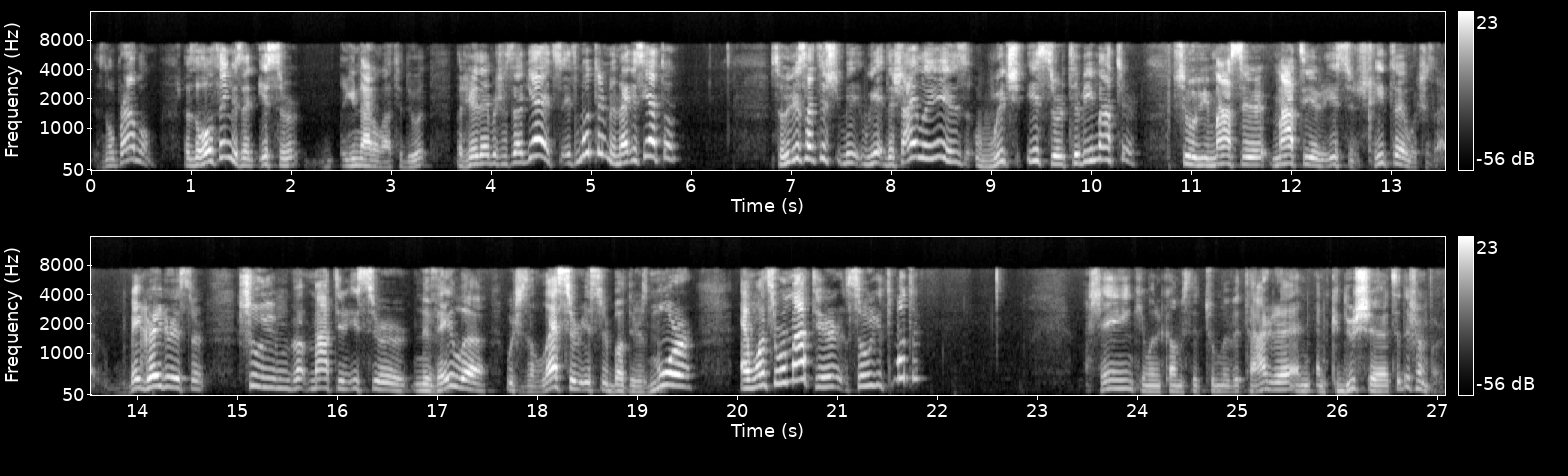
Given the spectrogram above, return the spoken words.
There's no problem. Because the whole thing is an Isser, you're not allowed to do it. But here the Abishah said, yeah, it's it's mutter, megas yaton. So we just have to, we, the shaila is which Isser to be matter. Should we be matir, matir Isser Shchita, which is a big greater Isser. Should we matir Isser Nevela, which is a lesser Isser, but there's more. And once we're matir, so it's mutter. Hashenki, when it comes to Tumah Vitara and, and Kedusha, it's a different word.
